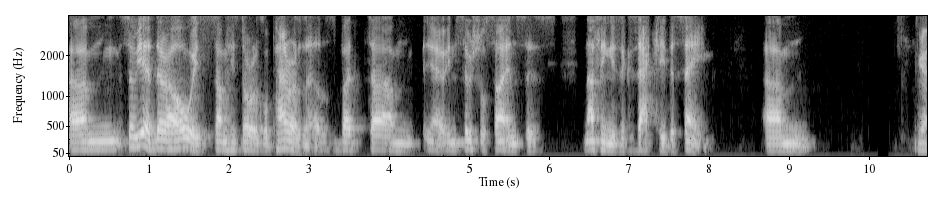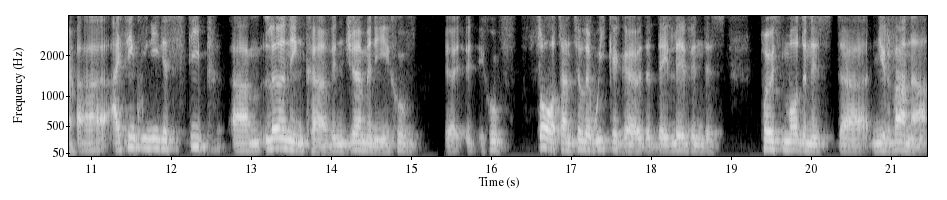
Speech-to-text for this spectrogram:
Um, so yes, there are always some historical parallels, but um, you know, in social sciences, nothing is exactly the same. Um, Yeah. Uh, I think we need a steep um, learning curve in Germany, who've uh, who've thought until a week ago that they live in this postmodernist uh, nirvana,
